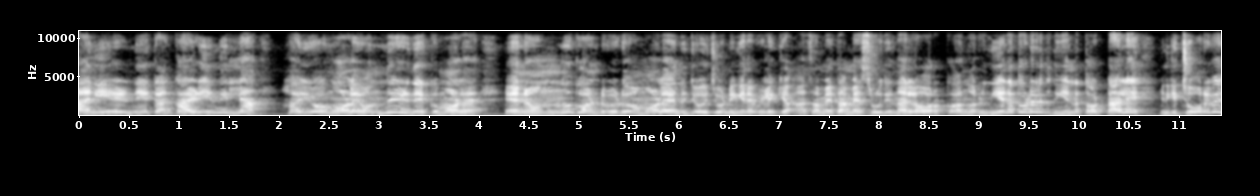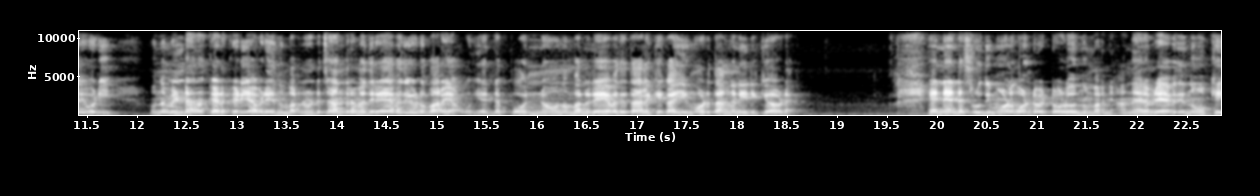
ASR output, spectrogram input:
തനിയെ എഴുന്നേക്കാൻ കഴിയുന്നില്ല. അയ്യോ മോളെ ഒന്ന് എഴുന്നേക്ക് മോളെ. എന്നെ ഒന്ന് കൊണ്ടുവിടുവോ മോളെ എന്ന് ചോദിച്ചുകൊണ്ട് ഇങ്ങനെ വിളിക്കുക ആ സമയത്ത് അമ്മയെ ശ്രുതി നല്ല ഉറക്കമാന്ന് പറഞ്ഞു. നീ എന്നെ തൊടരുത്. നീ എന്നെ തൊട്ടാലേ എനിക്ക് ചൊറി വരുവടി. ഒന്നും മിണ്ടാതെ കിടക്കടി അവിടെ എന്നും പറഞ്ഞുകൊണ്ട് ചന്ദ്രമതി രേവതിയോട് പറയാം ഓ എന്റെ പൊന്നോന്നും പറഞ്ഞു രേവതി തലയ്ക്ക് കൈയും കൊടുത്ത് അങ്ങനെ ഇരിക്കും അവിടെ. എന്നെ എന്റെ ശ്രുതിമോൾ കൊണ്ടുവിട്ടോളൂ എന്നും പറഞ്ഞു. അന്നേരം രേവതി നോക്കി.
